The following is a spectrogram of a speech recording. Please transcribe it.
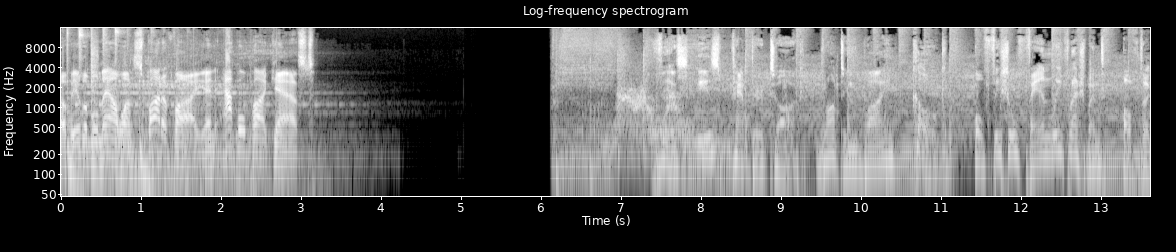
Available now on Spotify and Apple Podcast. This is Panther Talk, brought to you by Coke, official fan refreshment of the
